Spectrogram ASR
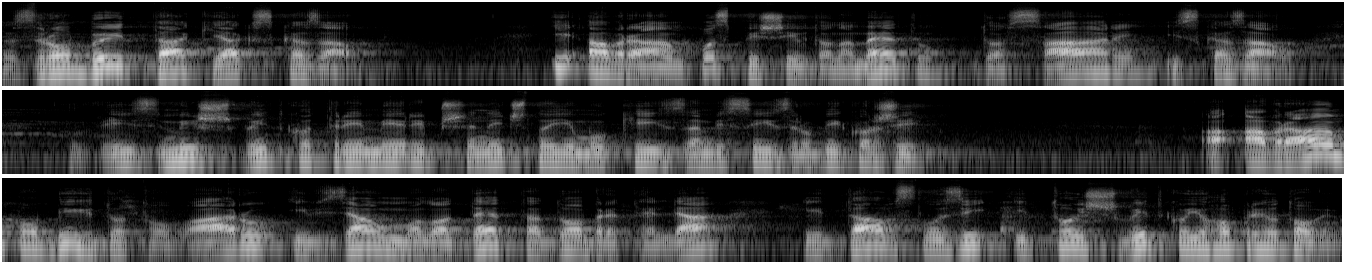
зроби так, як сказав. І Авраам поспішив до намету, до Сари і сказав: Візьми швидко три міри пшеничної муки, заміси й зроби коржі. А Авраам побіг до товару і взяв молоде та добре теля і дав слузі, і той швидко його приготовив.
